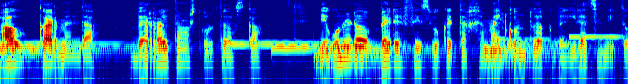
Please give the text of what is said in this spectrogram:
Hau Carmen da, berroita most urte dauzka. Egunero bere Facebook eta Gmail kontuak begiratzen ditu.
